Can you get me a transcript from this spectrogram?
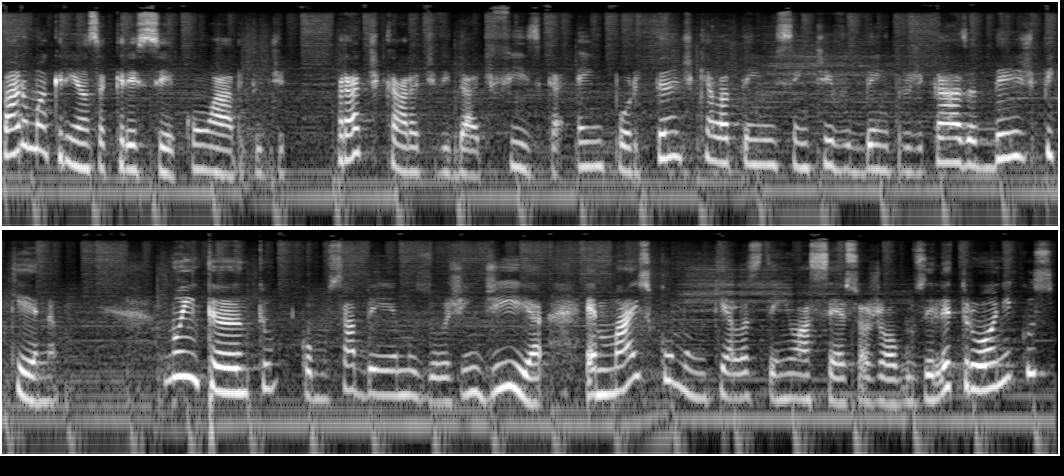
Para uma criança crescer com o hábito de praticar atividade física, é importante que ela tenha um incentivo dentro de casa desde pequena no entanto, como sabemos, hoje em dia é mais comum que elas tenham acesso a jogos eletrônicos,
